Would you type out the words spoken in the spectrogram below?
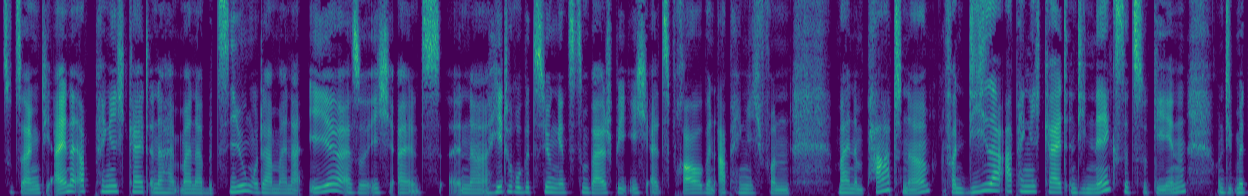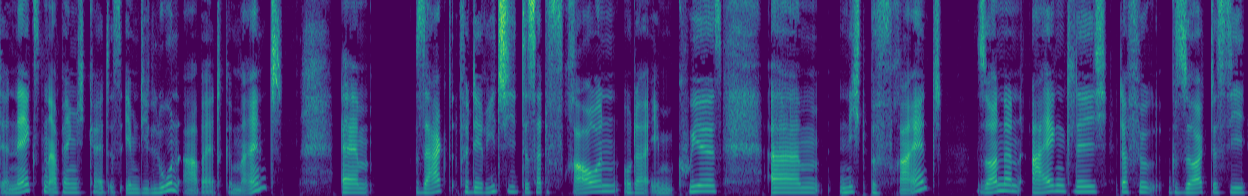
sozusagen die eine Abhängigkeit innerhalb meiner Beziehung oder meiner Ehe. Also ich als in einer Hetero-Beziehung jetzt zum Beispiel, ich als Frau bin abhängig von meinem Partner. Von dieser Abhängigkeit in die nächste zu gehen und die, mit der nächsten Abhängigkeit ist eben die Lohnarbeit gemeint. Ähm, sagt Federici, das hat Frauen oder eben Queers ähm, nicht befreit, sondern eigentlich dafür gesorgt, dass sie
